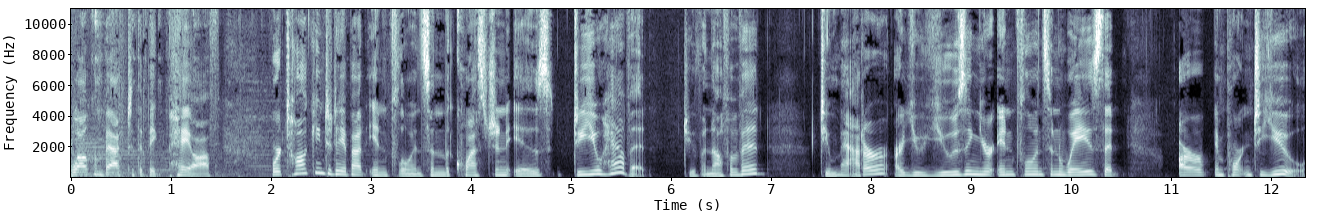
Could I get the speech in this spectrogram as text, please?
Welcome back to the big payoff. We're talking today about influence, and the question is do you have it? Do you have enough of it? Do you matter? Are you using your influence in ways that are important to you?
